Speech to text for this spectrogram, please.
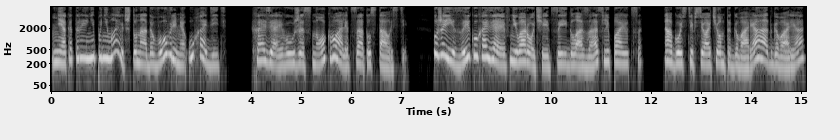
некоторые не понимают, что надо вовремя уходить. Хозяева уже с ног валятся от усталости. Уже язык у хозяев не ворочается и глаза слепаются. А гости все о чем-то говорят, говорят.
